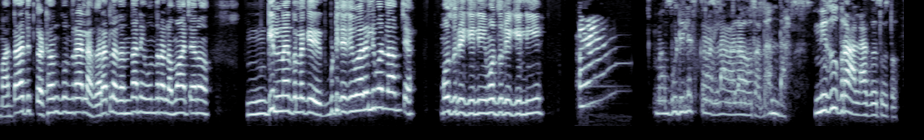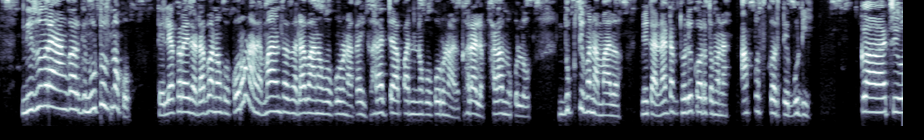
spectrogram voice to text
माता आधी का राहिला? घरातला धंदा नाही होऊन राहिला माझ्यानं. अचानक गेली नाही तर लगे बुडीच्या जीवावर आली म्हणलं आमच्या. मजुरी गेली मजुरी गेली. मग बुडीलाच करायला लावला होता धंदा. निजून राहा लागत होतं. निजून राहा अंगावर घेऊन उठूच नको. ते लेकराचा डबा नको करू ना माणसाचा डबा नको करू ना काही घरात चहा पाणी नको करू ना घराला फळा नको लो दुखते म्हणा मला. मी काय नाटक थोडी करतो म्हणा. आपच करते बुडी काची व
